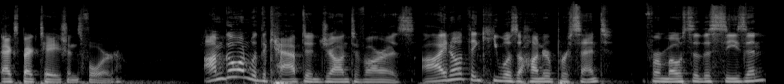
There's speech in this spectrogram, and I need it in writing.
expectations for. I'm going with the captain, John Tavares. I don't think he was 100% for most of the season.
